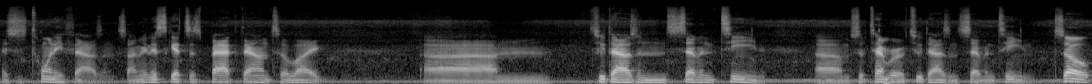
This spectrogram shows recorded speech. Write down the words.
This is twenty thousand. So I mean this gets us back down to like um, 2017, um, September of 2017. So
